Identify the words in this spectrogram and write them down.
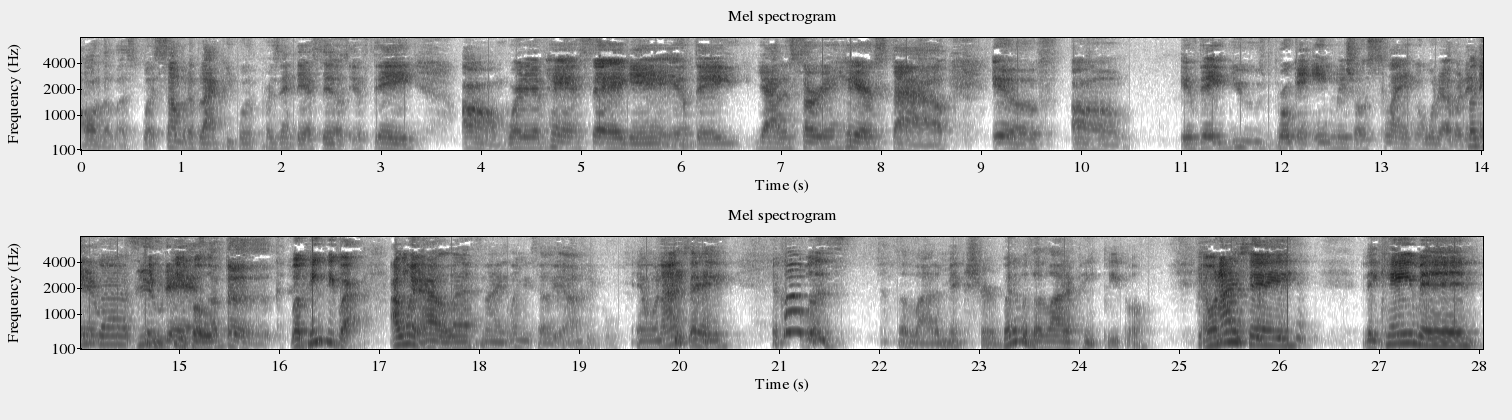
all of us, but some of the black people present themselves. If they um wear their pants sagging, if they got a certain hairstyle, if um if they use broken English or slang or whatever. Then they're viewed as people. a thug. But pink people, I went out last night. Let me tell y'all. And when I say the club was a lot of mixture, but it was a lot of pink people. And when I say they came in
